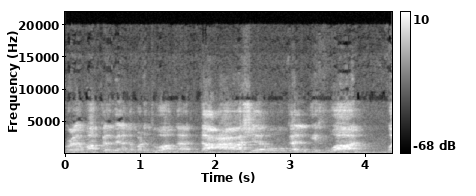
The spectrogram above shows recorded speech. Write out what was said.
உலமாக்கள் விளங்கப்படுத்துவாங்க தஆஷரு இஹ்வான் வ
